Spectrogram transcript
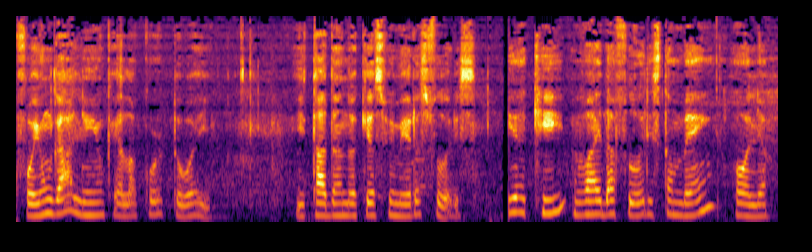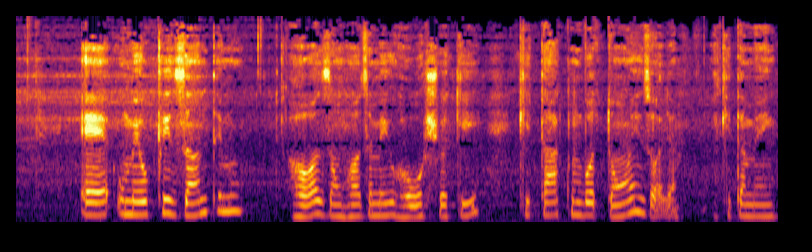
Foi um galinho que ela cortou aí. E tá dando aqui as primeiras flores. E aqui vai dar flores também, olha. É o meu crisântemo rosa, um rosa meio roxo aqui, que tá com botões, olha. Aqui também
